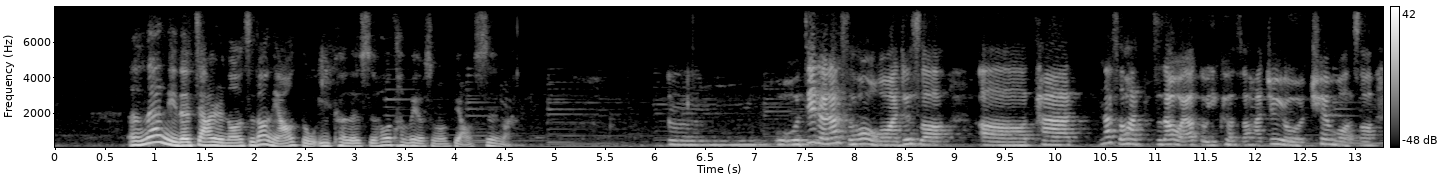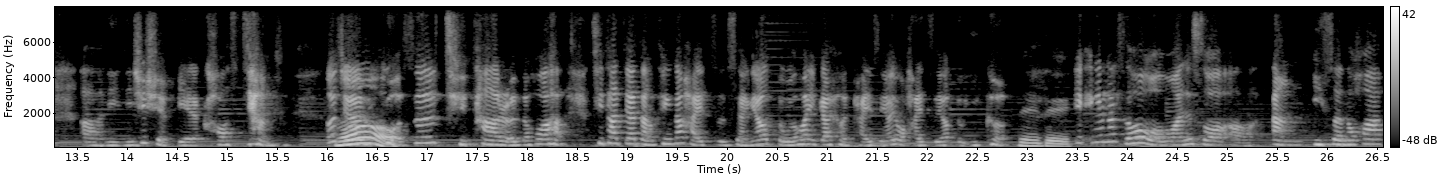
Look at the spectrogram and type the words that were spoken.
嗯，那你的家人哦，知道你要读医科的时候，他们有什么表示吗？嗯，我我记得那时候我妈妈就说，呃，她那时候他知道我要读医科的时候，他就有劝我说，呃，你你去选别的 course 这样。我觉得如果是其他人的话，oh. 其他家长听到孩子想要读的话，应该很开心，因为我孩子要读医科。对对。因因为那时候我妈妈就说，呃，当医生的话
